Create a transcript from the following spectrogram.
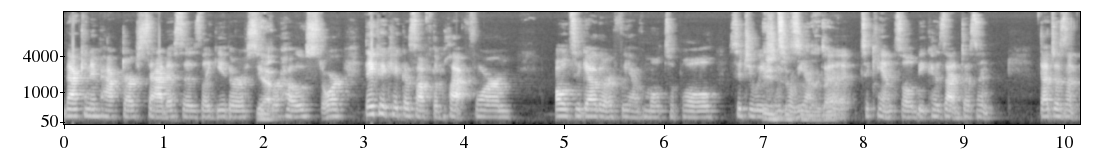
that can impact our status as like either a super host or they could kick us off the platform altogether if we have multiple situations where we have like to, to cancel because that doesn't that doesn't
